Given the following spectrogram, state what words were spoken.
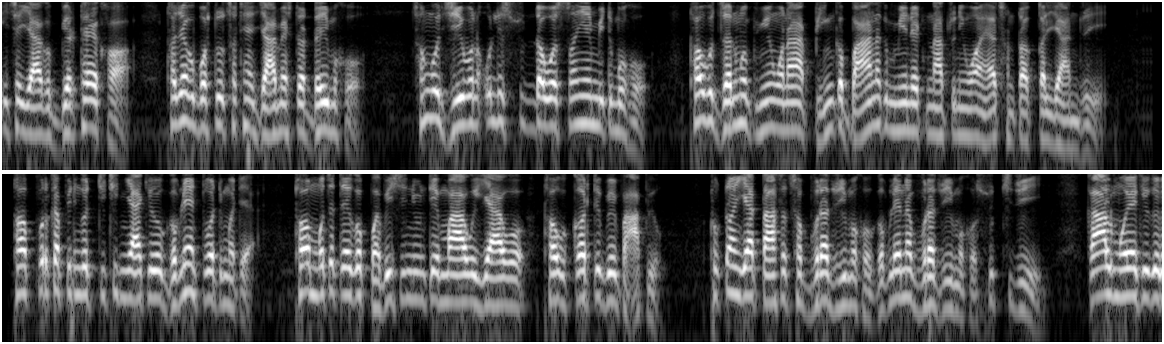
इच्छा यागो व्यर्थ ख ठजेको वस्तु छठे जामेस्ट दैमुख हो। छङ्गो जीवन उली शुद्ध व संयमित मुख हो। ठगु जन्म पिउना भिङ्क बानक मिनेट नाचुनी वा हे छन् त कल्याण जुई ठ पुर्खा पिनको टिठी न्याक्यो गब्ले टोटी मट्या। ठ मचटेको भविष्य निम्ति माउ याओ ठगु कर्तव्य भाप्यो। ठुक्ट या टास छ बुरा जुई मुख गब्ले न बुरा जुई मुख सुखी जुई काल मोयकीको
